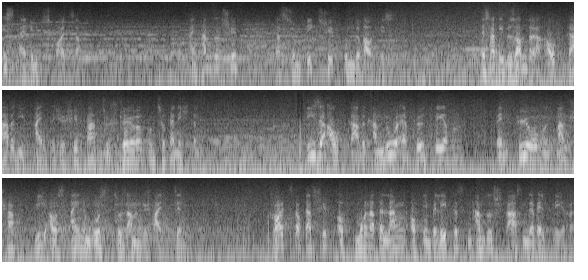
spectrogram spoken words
Ist ein Hilfskreuzer? Ein Handelsschiff, das zum Kriegsschiff umgebaut ist. Es hat die besondere Aufgabe, die feindliche Schifffahrt zu stören und zu vernichten. Diese Aufgabe kann nur erfüllt werden, wenn Führung und Mannschaft wie aus einem Guss zusammengeschweißt sind. Kreuzt doch das Schiff oft monatelang auf den belebtesten Handelsstraßen der Weltmeere.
